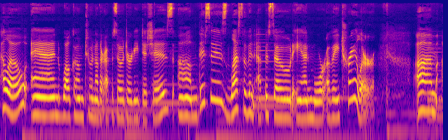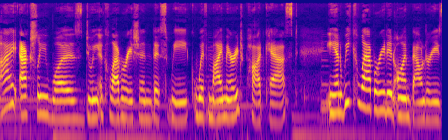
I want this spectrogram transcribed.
Hello, and welcome to another episode Dirty Dishes. Um, this is less of an episode and more of a trailer. Um, I actually was doing a collaboration this week with My Marriage Podcast, and we collaborated on boundaries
